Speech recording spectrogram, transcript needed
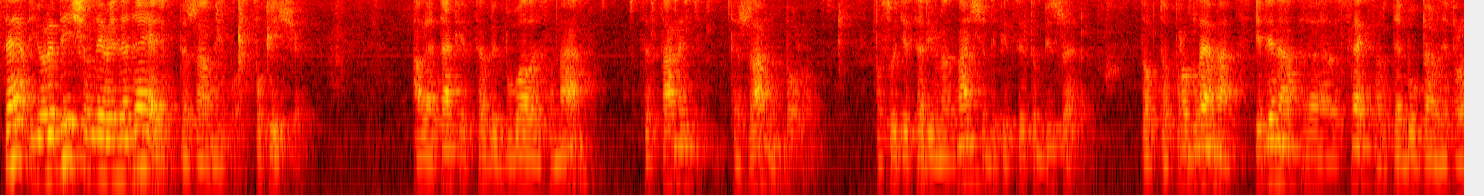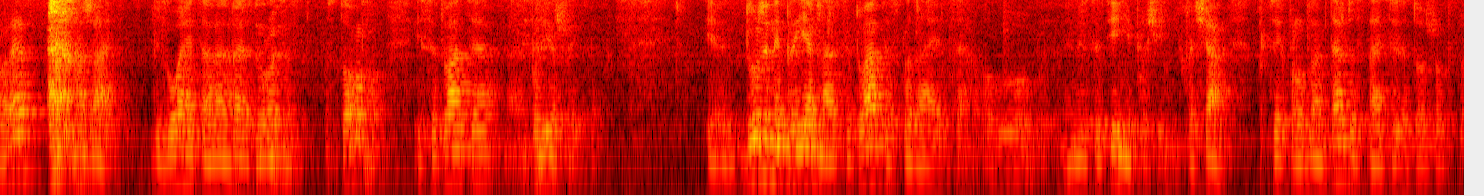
Це юридично не виглядає як державний борг, поки що. Але так як це відбувалося у нас, це стане державним боргом. По суті, це рівнозначно дефіцитом бюджету. Тобто проблема, єдиний е, сектор, де був певний прогрес, на жаль, відбувається регрес в зворотну сторону, і ситуація е, погіршується. І Дуже неприємна ситуація складається у інвестиційній площині, хоча цих проблем теж достатньо для того, щоб е,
